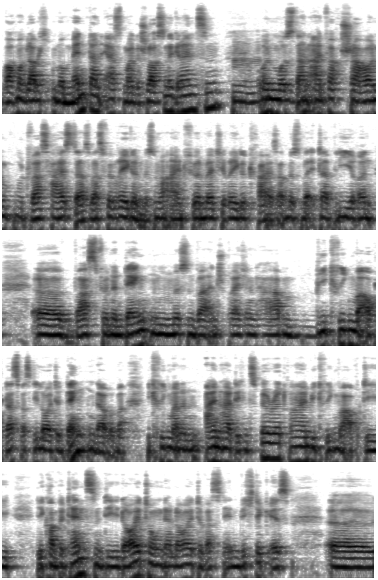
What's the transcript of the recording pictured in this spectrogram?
braucht man, glaube ich, im Moment dann erstmal geschlossene Grenzen mhm. und muss dann einfach schauen, gut, was heißt das, was für Regeln müssen wir einführen, welche Regelkreise müssen wir etablieren, äh, was für ein Denken müssen wir entsprechend haben, wie kriegen wir auch das, was die Leute denken darüber, wie kriegen wir einen einheitlichen Spirit rein, wie kriegen wir auch die, die Kompetenzen, die Deutung der Leute, was denen wichtig ist, äh,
